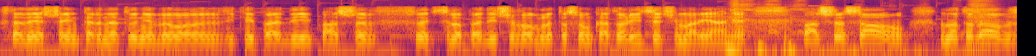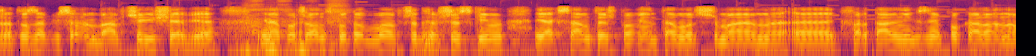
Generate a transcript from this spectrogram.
wtedy jeszcze internetu nie było, w Wikipedii, patrzę w encyklopedii, czy w ogóle to są katolicy ci Marianie. Patrzę, są. No to dobrze, to zapisałem babcię i siebie i na początku to była przede wszystkim, jak sam też pamiętam, otrzymałem e, kwartalnik z niepokalaną,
